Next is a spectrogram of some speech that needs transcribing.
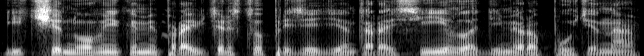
и чиновниками правительства президента России Владимира Путина.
